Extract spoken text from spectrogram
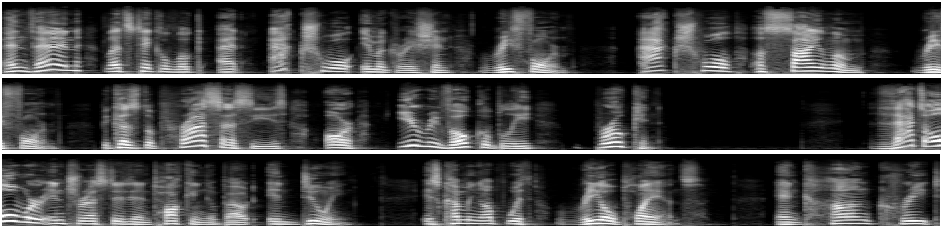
And then let's take a look at actual immigration reform actual asylum reform because the processes are irrevocably broken. That's all we're interested in talking about and doing is coming up with real plans and concrete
